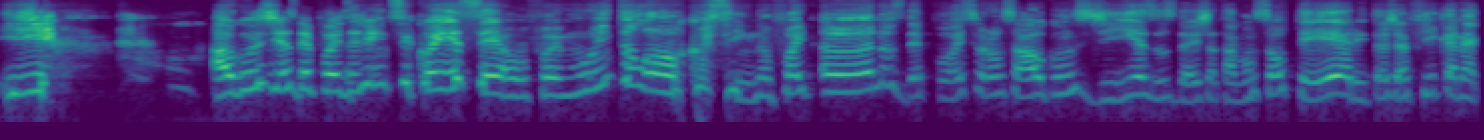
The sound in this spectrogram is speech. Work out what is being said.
e alguns dias depois a gente se conheceu. Foi muito louco, assim. Não foi anos depois, foram só alguns dias. Os dois já estavam solteiros, então já fica, né,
